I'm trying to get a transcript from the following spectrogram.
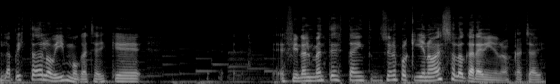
la pista de lo mismo, ¿cachai? Que eh, finalmente estas instituciones, porque ya no es solo carabineros, ¿cachai?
